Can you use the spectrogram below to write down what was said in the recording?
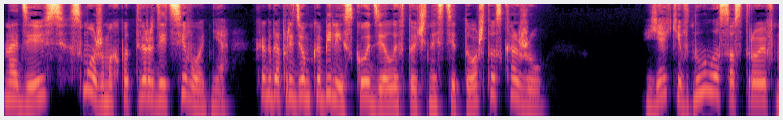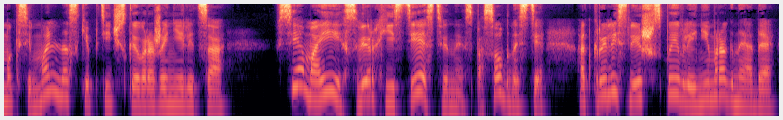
Надеюсь, сможем их подтвердить сегодня. Когда придем к обелиску, делай в точности то, что скажу». Я кивнула, состроив максимально скептическое выражение лица. Все мои сверхъестественные способности открылись лишь с появлением Рагнеда.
